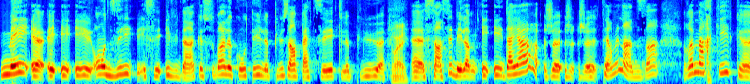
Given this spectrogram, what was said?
Mais euh, et, et- et on dit, et c'est évident, que souvent le côté le plus empathique, le plus euh, Ouais. euh, sensible est l'homme. Et, et d'ailleurs, je, je, je termine en disant, remarquez que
